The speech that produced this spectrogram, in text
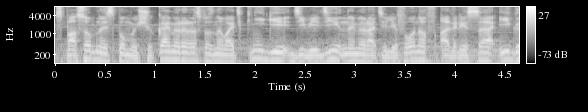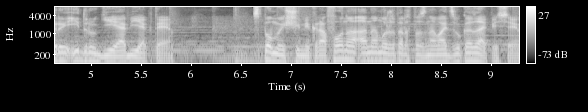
способность с помощью камеры распознавать книги, DVD, номера телефонов, адреса, игры и другие объекты. С помощью микрофона она может распознавать звукозаписи.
